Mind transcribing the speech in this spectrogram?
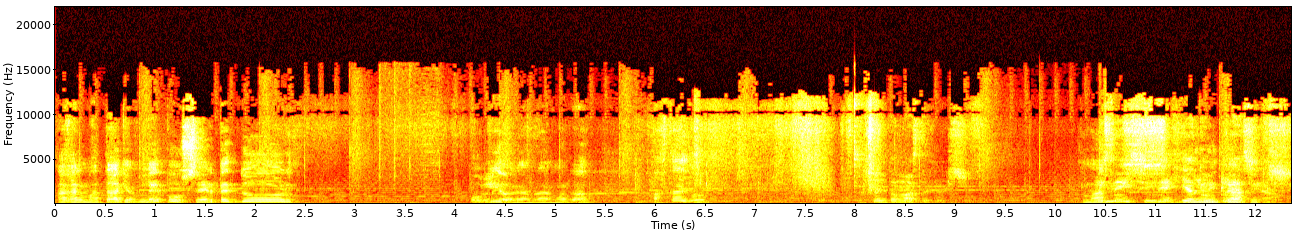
Αγαλματάκια βλέπω, Serpentor. Πολύ ωραία πράγματα. Αυτά εδώ. Αυτό είναι το Masterverse. Masters Είναι η συνέχεια New των Classics.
